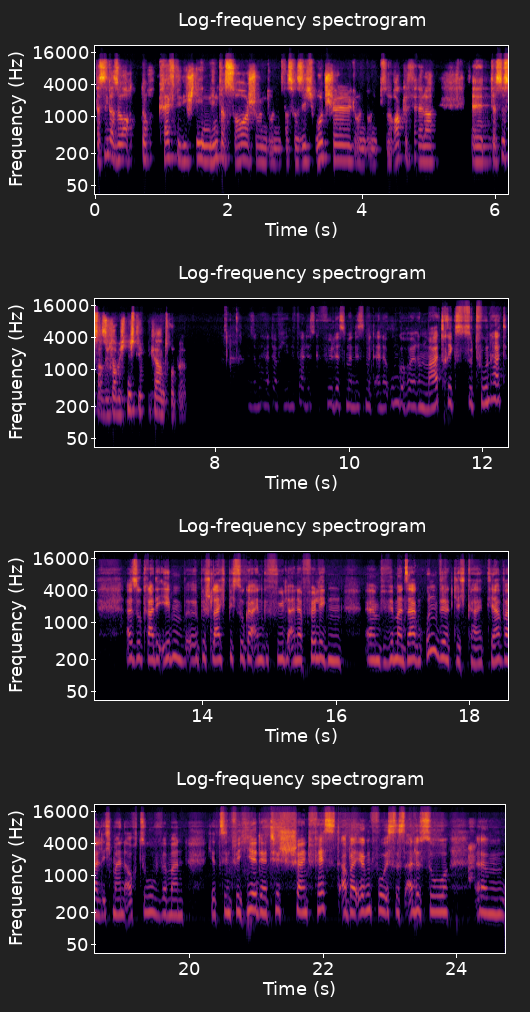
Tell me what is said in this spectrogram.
Das sind also auch noch Kräfte, die stehen hinter Sorge und, und was weiß ich, Rothschild und, und Rockefeller. Äh, das ist also, glaube ich, nicht die Kerntruppe jeden Fall das Gefühl, dass man es mit einer ungeheuren Matrix zu tun hat. Also gerade eben äh, beschleicht mich sogar ein Gefühl einer völligen, ähm, wie will man sagen, Unwirklichkeit. Ja, weil ich meine auch so, wenn man, jetzt sind wir hier, der Tisch scheint fest, aber irgendwo ist es alles so, ähm,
